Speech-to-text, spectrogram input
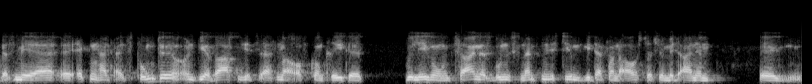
das mehr äh, Ecken hat als Punkte. Und wir warten jetzt erstmal auf konkrete Belegungen und Zahlen. Das Bundesfinanzministerium geht davon aus, dass wir mit einem äh,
